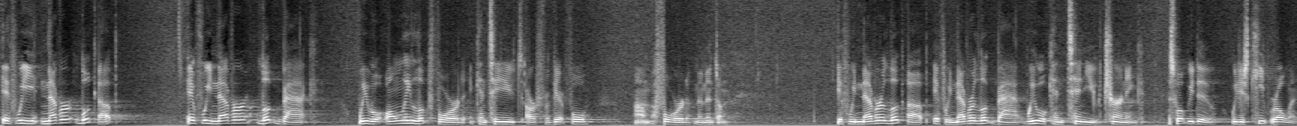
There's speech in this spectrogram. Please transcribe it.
If we never look up, if we never look back, we will only look forward and continue our forgetful um, forward momentum. If we never look up, if we never look back, we will continue churning. That's what we do. We just keep rolling.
